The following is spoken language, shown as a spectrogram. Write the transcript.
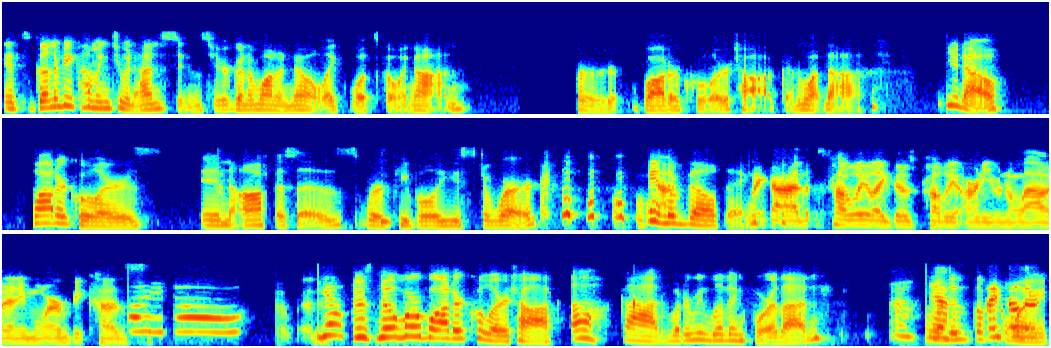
it's going to be coming to an end soon, so you're going to want to know like what's going on for water cooler talk and whatnot. You know, water coolers in offices where people used to work in Yeah. a building. Oh my god, that's probably like those probably aren't even allowed anymore because I know. COVID. Yeah, there's no more water cooler talk. Oh God, what are we living for then? Oh, yeah. is the I point?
